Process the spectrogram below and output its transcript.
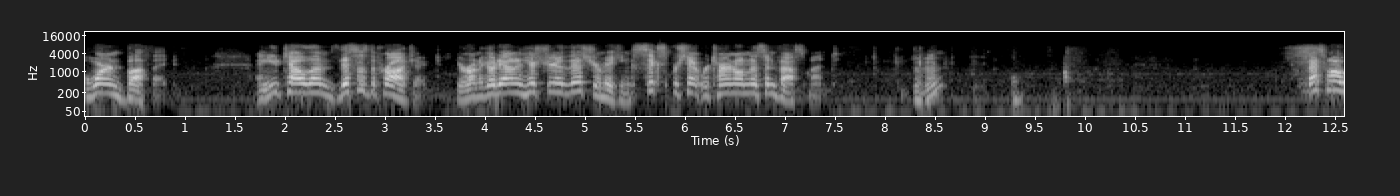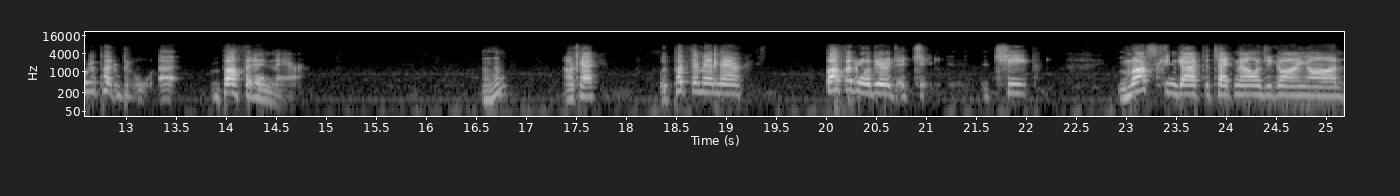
Warren Buffett, and you tell them this is the project. You're going to go down in history of this. You're making six percent return on this investment. Mhm. That's why we put uh, Buffett in there. Mhm. Okay, we put them in there. Buffett will do it cheap. Musk can got the technology going on,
